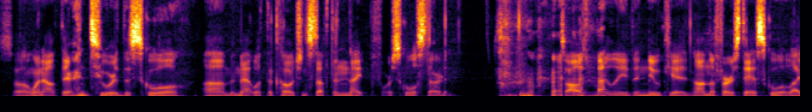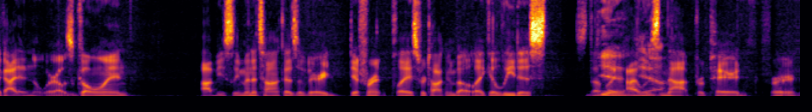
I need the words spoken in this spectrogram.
So I went out there and toured the school um, and met with the coach and stuff the night before school started. so I was really the new kid on the first day of school. Like I didn't know where I was going. Obviously, Minnetonka is a very different place. We're talking about like elitist stuff. like Yeah. I was not prepared for,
